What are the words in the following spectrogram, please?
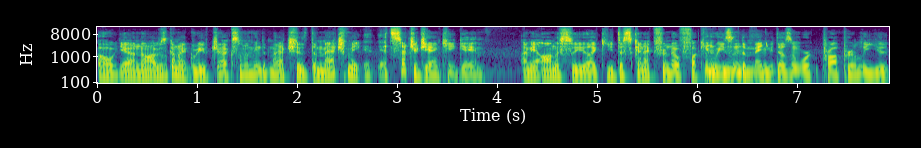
Oh yeah, no, I was gonna agree with Jackson. I mean, the match is the match make it's such a janky game. I mean, honestly, like you disconnect for no fucking reason. The menu doesn't work properly. You,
